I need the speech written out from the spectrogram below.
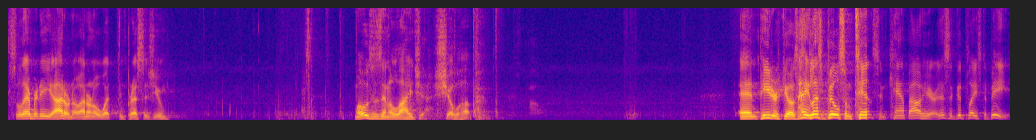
celebrity, I don't know. I don't know what impresses you. Moses and Elijah show up. And Peter goes, Hey, let's build some tents and camp out here. This is a good place to be.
